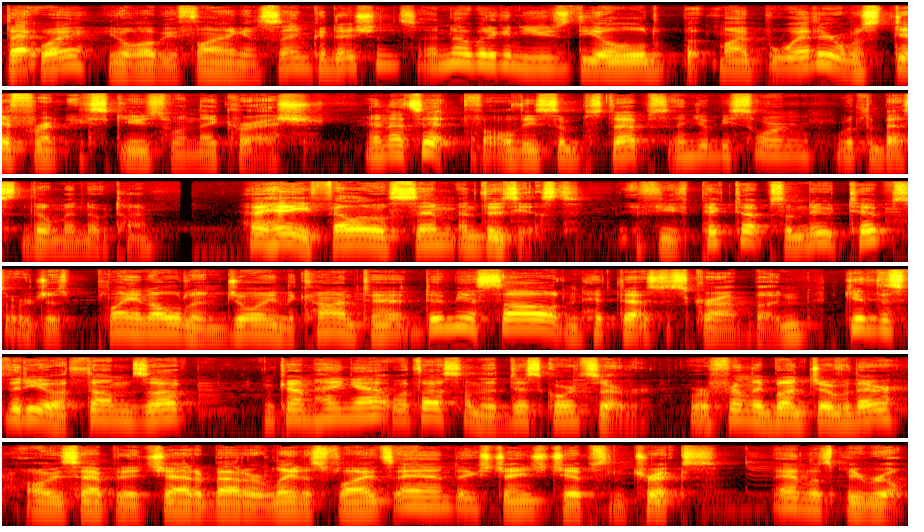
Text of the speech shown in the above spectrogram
That way, you'll all be flying in the same conditions, and nobody can use the old, but my weather was different excuse when they crash. And that's it. Follow these simple steps, and you'll be soaring with the best of them in no time. Hey, hey, fellow sim enthusiast. If you've picked up some new tips or just plain old enjoying the content, do me a solid and hit that subscribe button. Give this video a thumbs up and come hang out with us on the Discord server. We're a friendly bunch over there, always happy to chat about our latest flights and exchange tips and tricks. And let's be real,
